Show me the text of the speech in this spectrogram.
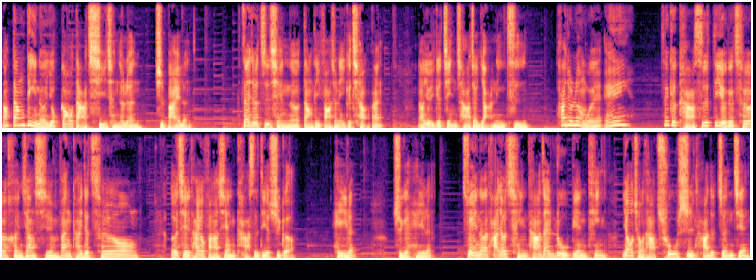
然后当地呢，有高达七成的人是白人。在这之前呢，当地发生了一个抢案，然后有一个警察叫亚尼兹，他就认为，哎。这个卡斯蒂尔的车很像嫌犯开的车哦，而且他又发现卡斯蒂尔是个黑人，是个黑人，所以呢，他就请他在路边停，要求他出示他的证件。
